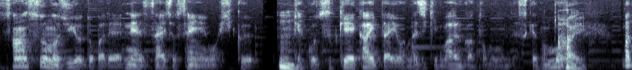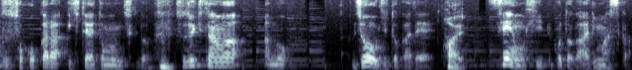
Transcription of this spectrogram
算数の授業とかでね最初線を引く。うん、結構図形書いたような時期もあるかと思うんですけども、はい。まずそこからいきたいと思うんですけど、うん。鈴木さんはあの定規とかではい。線を引いたことがありますか？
